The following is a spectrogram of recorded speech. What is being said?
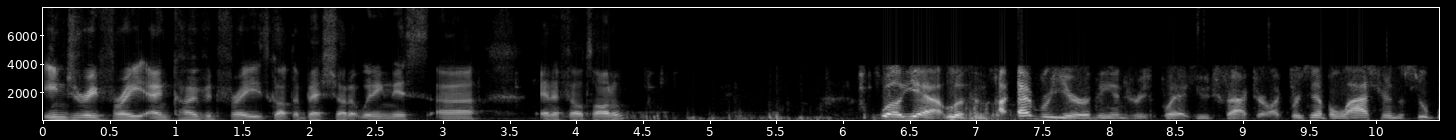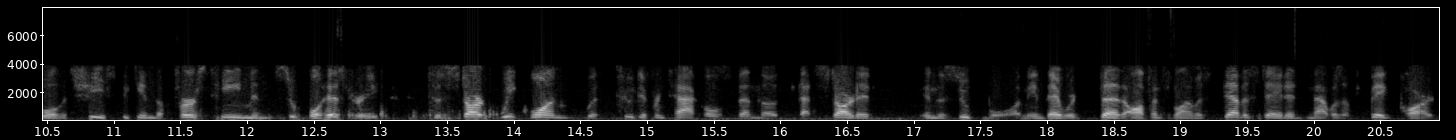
injury free and COVID free? Has got the best shot at winning this uh, NFL title. Well, yeah, listen, every year the injuries play a huge factor. Like, for example, last year in the Super Bowl, the Chiefs became the first team in Super Bowl history to start week one with two different tackles than the that started in the Super Bowl. I mean, they were that offensive line was devastated, and that was a big part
